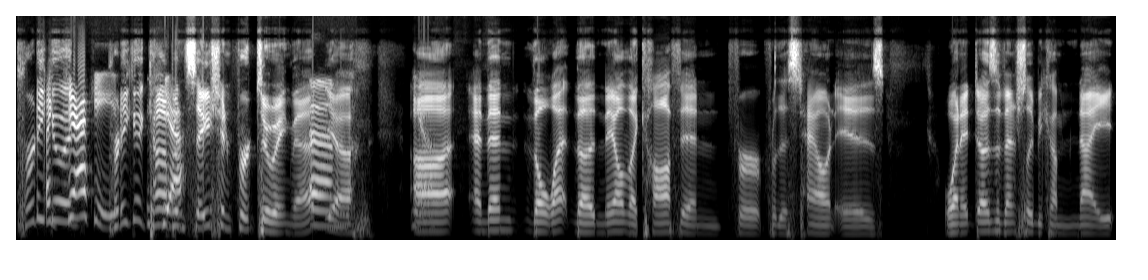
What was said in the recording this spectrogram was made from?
pretty like good, Jackie. pretty good Yeah. compensation for doing that. Um, yeah. yeah. Uh, and then the le- the nail in the coffin for for this town is when it does eventually become night.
